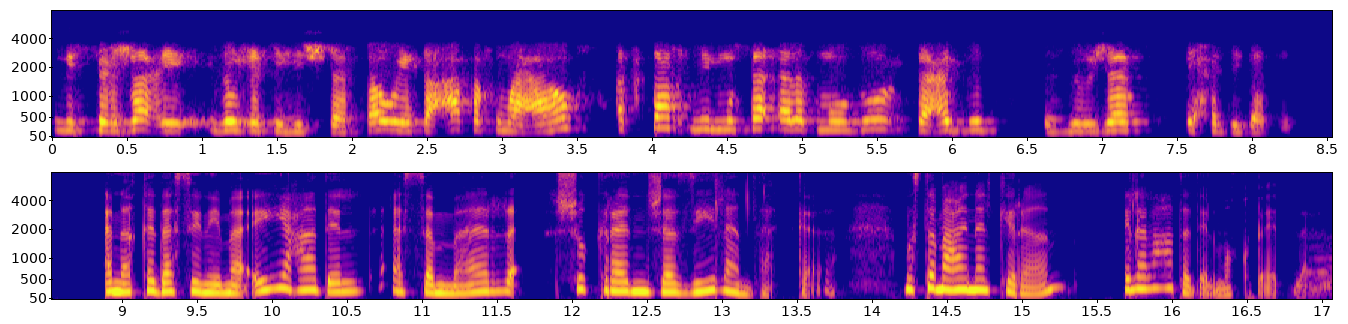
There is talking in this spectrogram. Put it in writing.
لاسترجاع زوجته الشابة ويتعاطف معه أكثر من مساءلة موضوع تعدد الزوجات في حد ذاته. الناقد السينمائي عادل السمار. شكرا جزيلا لك. مستمعينا الكرام إلى العدد المقبل.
